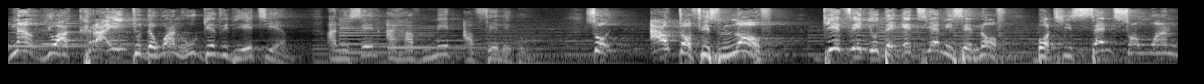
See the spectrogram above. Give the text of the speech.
Now you are crying to the one who gave you the ATM and he's saying, I have made available. So out of his love, giving you the ATM is enough, but he sent someone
